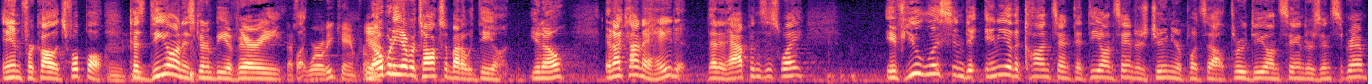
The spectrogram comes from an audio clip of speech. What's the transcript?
And for college football, mm-hmm. because Deion is going to be a very That's the world he came from. Nobody ever talks about it with Deion, you know? And I kind of hate it that it happens this way. If you listen to any of the content that Deion Sanders Jr. puts out through Deion Sanders Instagram,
